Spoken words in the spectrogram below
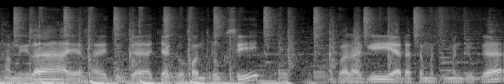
Alhamdulillah ya saya juga jago konstruksi. Apalagi ada teman-teman juga.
